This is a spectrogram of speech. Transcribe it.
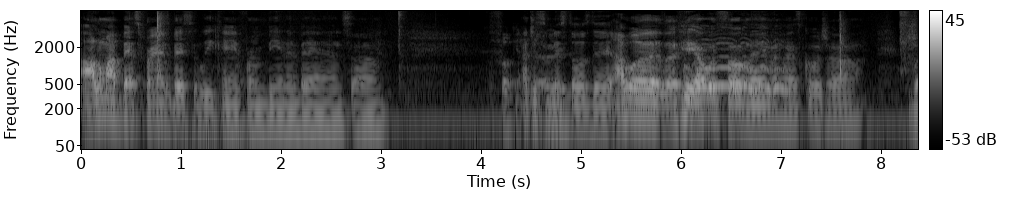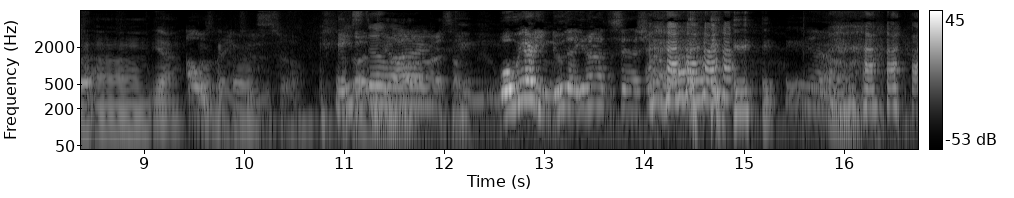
all of my best friends basically came from being in band. So Fucking I just nerd. missed those days. I was okay. I was so lame in high school, y'all. But um, yeah, I was lame too, so. You still you know, are. Well, we already knew that. You don't have to say that shit. out yeah.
